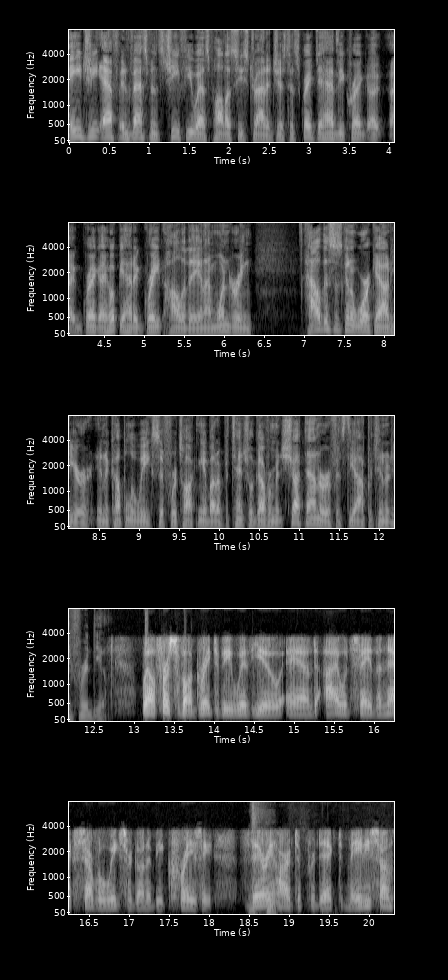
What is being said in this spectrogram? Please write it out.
AGF Investments Chief U.S. Policy Strategist. It's great to have you, Craig. Uh, uh, Greg, I hope you had a great holiday, and I'm wondering how this is going to work out here in a couple of weeks if we're talking about a potential government shutdown or if it's the opportunity for a deal. Well, first of all, great to be with you. And I would say the next several weeks are going to be crazy. Very hard to predict. Maybe some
